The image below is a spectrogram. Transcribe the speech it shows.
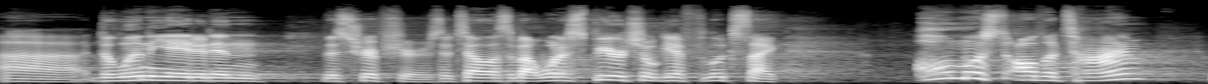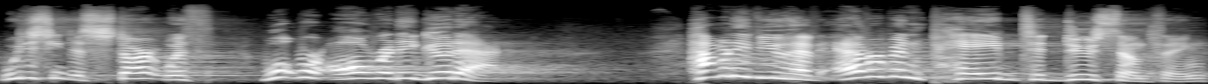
uh, delineated in the scriptures that tell us about what a spiritual gift looks like. Almost all the time, we just need to start with what we're already good at. How many of you have ever been paid to do something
